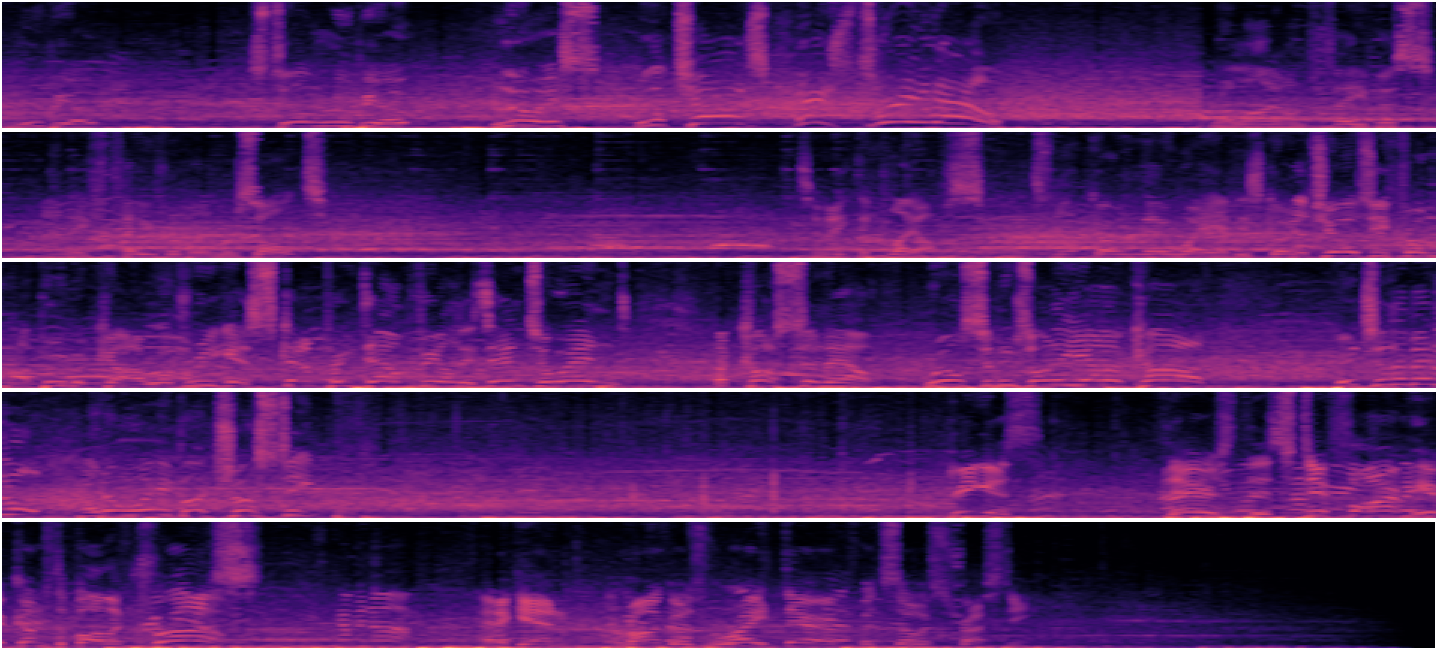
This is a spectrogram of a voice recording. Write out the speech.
Point. Rubio, still Rubio. Lewis with a chance. It's 3 0. Rely on favours and a favourable result to make the playoffs. It's not going their way. It is going. The jersey from Abubakar. Rodriguez scampering downfield. It's end to end. Acosta now. Wilson, who's on a yellow card. Into the middle and away by Trusty. Rodriguez. There's the stiff arm. Here comes the ball across. And again, Iran goes right there, but so is Trusty.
